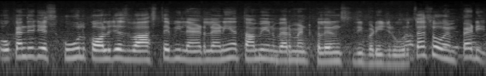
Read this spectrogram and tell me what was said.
ਉਹ ਕਹਿੰਦੇ ਜੇ ਸਕੂਲ ਕਾਲਜਸ ਵਾਸਤੇ ਵੀ ਲੈਂਡ ਲੈਣੀ ਹੈ ਤਾਂ ਵੀ এনवायरमेंट ਕਲੀਅਰੈਂਸ ਦੀ ਬੜੀ ਜ਼ਰੂਰਤ ਹੈ। ਸੋ ਇੰਪੈਡੀ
